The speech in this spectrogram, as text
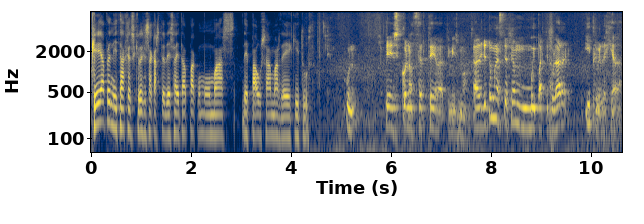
¿Qué aprendizajes crees que sacaste de esa etapa como más de pausa, más de quietud? Uno, es conocerte a ti mismo. A ver, yo tengo una situación muy particular y privilegiada.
